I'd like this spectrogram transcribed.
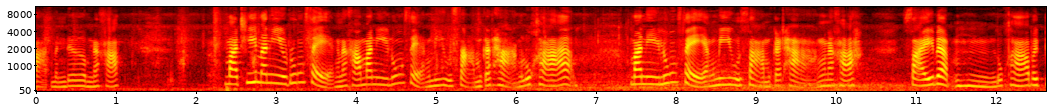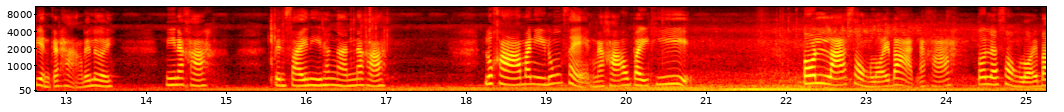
บาทเหมือนเดิมนะคะ มาที่มณีรุ่งแสงนะคะมณีรุ่งแสงมีอยู่3กระถางลูกค้ามณีรุ่งแสงมีอยู่3กระถางนะคะ ไซส์แบบลูกค้าเอาไปเปลี่ยนกระถางได้เลย นี่นะคะ เป็นไซส์นี้ทั้งนั้นนะคะ ลูกค้ามณีรุ่งแสงนะคะ เอาไปที่ ต้นละ 200 บาทนะคะ ต้นละ 200 บ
